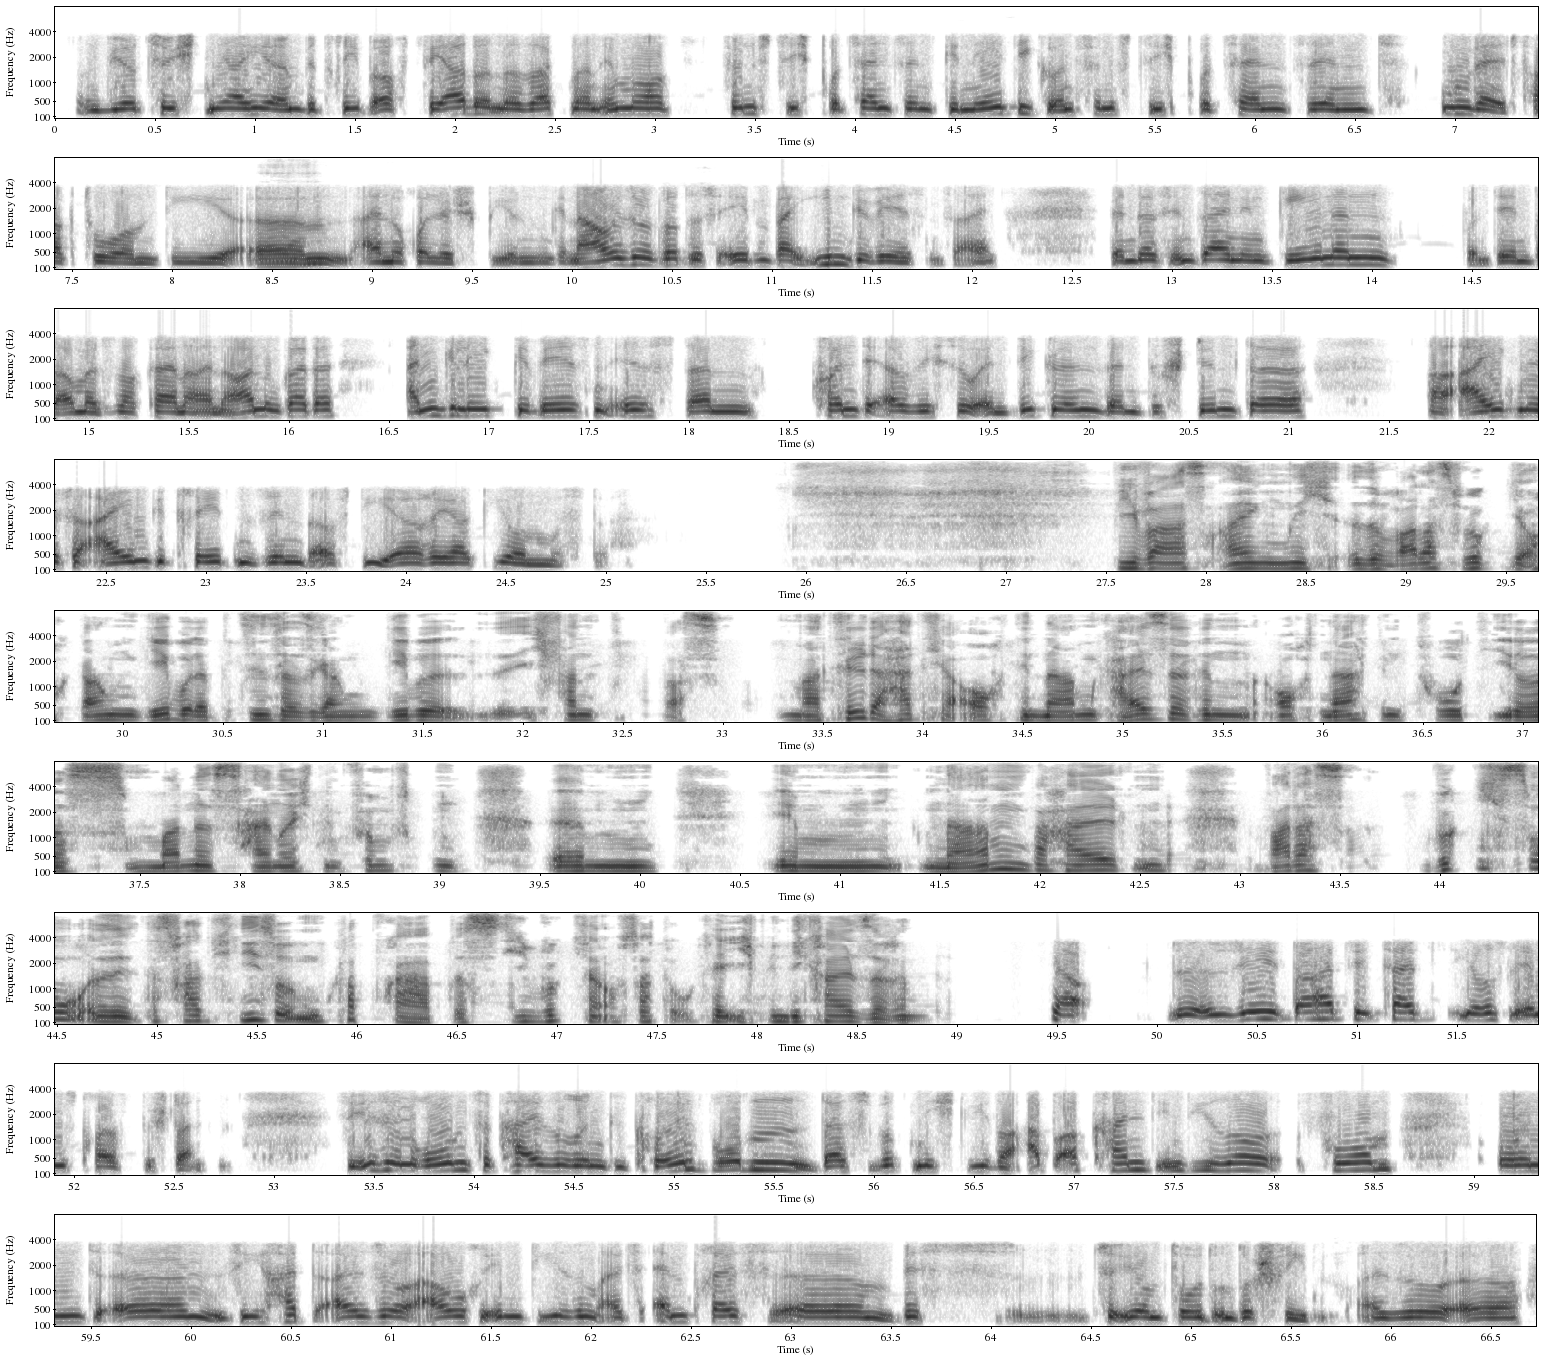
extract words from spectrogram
Und wir züchten ja hier im Betrieb auch Pferde und da sagt man immer, 50 Prozent sind Genetik und 50 Prozent sind Umweltfaktoren, die ähm, eine Rolle spielen. Genauso wird es eben bei ihm gewesen sein. Wenn das in seinen Genen von denen damals noch keiner eine Ahnung hatte, angelegt gewesen ist, dann konnte er sich so entwickeln, wenn bestimmte Ereignisse eingetreten sind, auf die er reagieren musste. Wie war es eigentlich, also war das wirklich auch gang und gäbe oder beziehungsweise gang und gäbe? Ich fand, was Mathilde hat ja auch den Namen Kaiserin auch nach dem Tod ihres Mannes Heinrich V. Ähm, im Namen behalten. War das wirklich so, also das habe ich nie so im Kopf gehabt, dass sie wirklich dann auch sagte, okay, ich bin die Kaiserin. Ja, sie, da hat sie Zeit ihres Lebens drauf bestanden. Sie ist in Rom zur Kaiserin gekrönt worden. Das wird nicht wieder aberkannt in dieser Form. Und ähm, sie hat also auch in diesem als Empress äh, bis zu ihrem Tod unterschrieben. Also äh,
